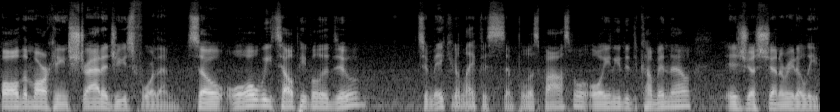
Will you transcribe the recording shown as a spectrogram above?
all the marketing strategies for them. So all we tell people to do to make your life as simple as possible, all you needed to come in now is just generate a lead.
